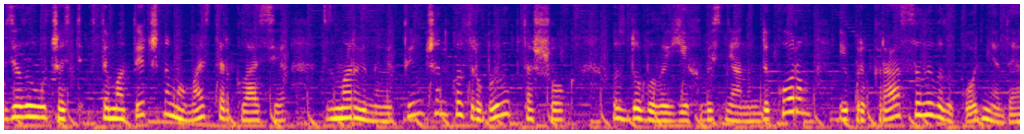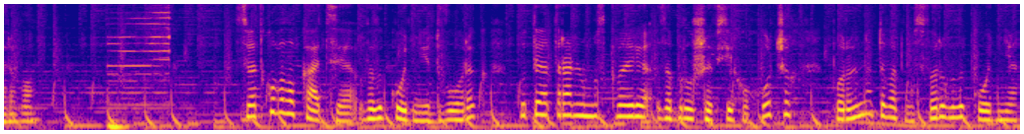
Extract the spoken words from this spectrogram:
Взяли участь в тематичному майстер-класі. З Мариною Тимченко зробили пташок, оздобили їх весняним декором і прикрасили великоднє дерево. Святкова локація Великодній дворик у театральному сквері запрошує всіх охочих поринути в атмосферу Великодня.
